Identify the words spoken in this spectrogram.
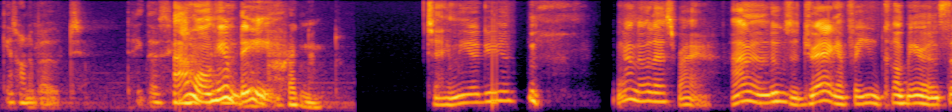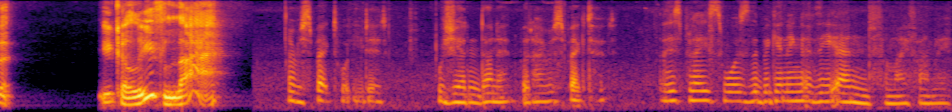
Get on a boat. Take those who I matter. want him dead. Pregnant. Jaime again? I know that's right. I didn't lose a dragon for you to come here and say you can at least lie. I respect what you did. Wish you hadn't done it, but I respect it. This place was the beginning of the end for my family.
